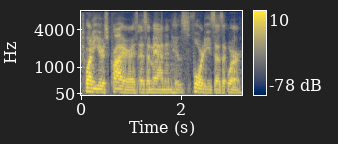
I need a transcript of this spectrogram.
20 years prior as, as a man in his 40s as it were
